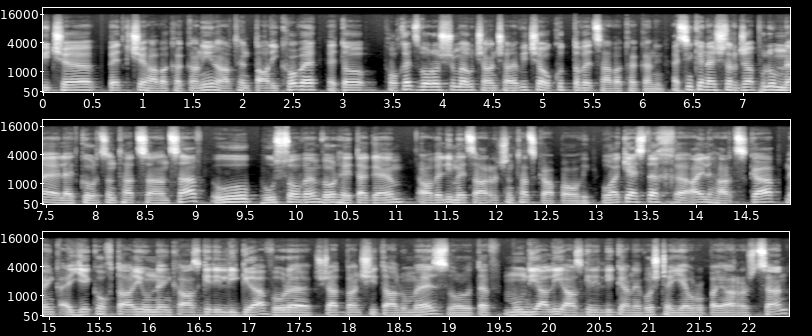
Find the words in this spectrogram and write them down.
Չանչարևիչը պետք չէ հավաքականին, արդեն տարիքով է, հետո փոխեց որոշումը ու Չանչարևիչը օգուտ տվեց հավաքականին։ Այսինքն այս շրջափուլում նա էլ այդ գործընթացը անցավ ու հուսով եմ, որ հետագայում ավելի մեծ առաջընթաց կապահովի։ Ուղղակի այստեղ այլ հարց կա։ Մենք եկող տարի ունենք ազգերի լիգա, որը շատ բան չի տալու մեզ, որովհետև մունդիալի ազգերի լիգան է ոչ թե Եվրոպայի առաջության,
